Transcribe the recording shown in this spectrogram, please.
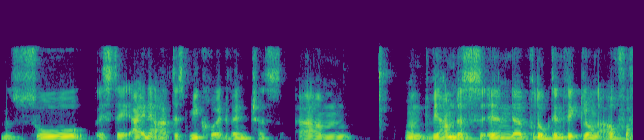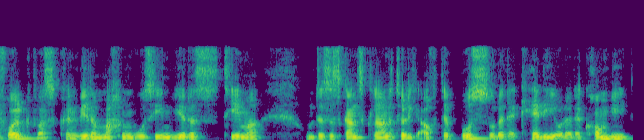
So ist die eine Art des Micro-Adventures. Ähm, und wir haben das in der Produktentwicklung auch verfolgt. Was können wir da machen? Wo sehen wir das Thema? Und das ist ganz klar natürlich auch der Bus oder der Caddy oder der Kombi,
